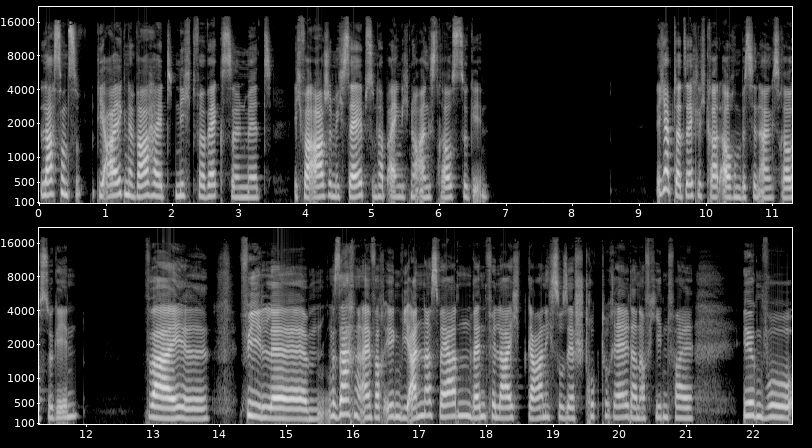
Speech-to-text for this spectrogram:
lass uns die eigene Wahrheit nicht verwechseln mit, ich verarsche mich selbst und habe eigentlich nur Angst rauszugehen. Ich habe tatsächlich gerade auch ein bisschen Angst rauszugehen, weil viele ähm, Sachen einfach irgendwie anders werden, wenn vielleicht gar nicht so sehr strukturell, dann auf jeden Fall irgendwo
